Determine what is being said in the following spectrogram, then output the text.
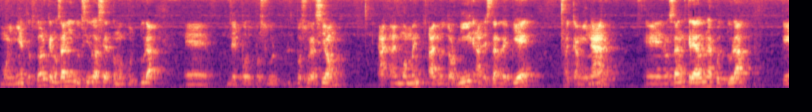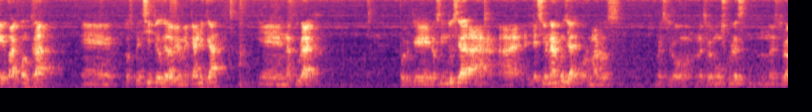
movimientos, todo lo que nos han inducido a hacer como cultura eh, de po- postur- posturación, al, momento, al dormir, al estar de pie, al caminar, eh, nos han creado una cultura que va contra eh, los principios de la biomecánica eh, natural, porque nos induce a, lesionarnos y a deformarnos nuestro, nuestro músculo, nuestro,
